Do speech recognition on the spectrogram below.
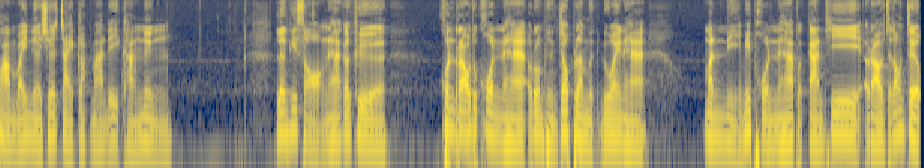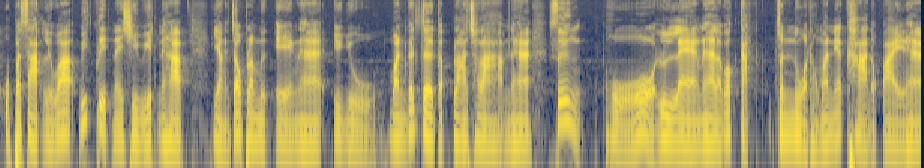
ความไว้เนื้อเชื่อใจกลับมาได้อีกครั้งหนึ่ง เรื่องที่2นะฮะก็คือ คนเราทุกคนนะฮะรวมถึงเจ้าปลาหมึกด้วยนะฮะมันหนีไม่พ้นนะครับกับการที่เราจะต้องเจออุปสรรคหรือว่าวิกฤตในชีวิตนะครับ อย่างเจ้าปลาหมึกเองนะฮะอยู่ๆมันก็เจอกับปลาฉลามนะฮะซึ่งโหรุนแรงนะฮะแล้วก็กัดจนหนวดของมันเนี้ยขาดออกไปนะฮะ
